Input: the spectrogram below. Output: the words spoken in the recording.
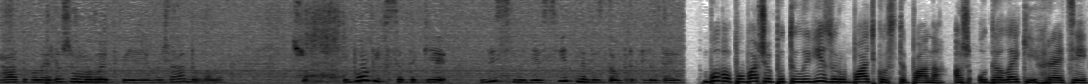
згадувала, і дуже в молитві я його згадувала, що Бобік все-таки десь він є, світ не без добрих людей. Боба побачив по телевізору батько Степана аж у далекій Греції.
